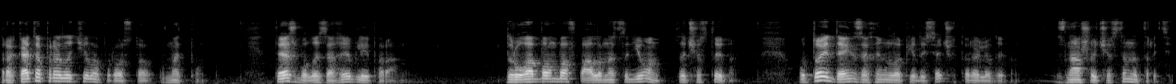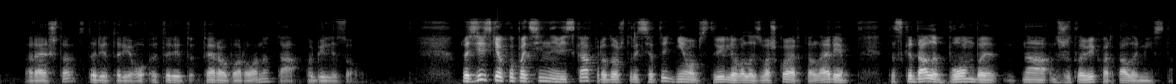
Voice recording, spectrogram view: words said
Ракета прилетіла просто в медпункт. Теж були загиблі і поранені. Друга бомба впала на стадіон за частиною. У той день загинуло 54 людини. З нашої частини 30. Решта з тероборони та мобілізовані. Російські окупаційні війська впродовж 30 днів обстрілювали з важкої артилерії та скидали бомби на житлові квартали міста.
